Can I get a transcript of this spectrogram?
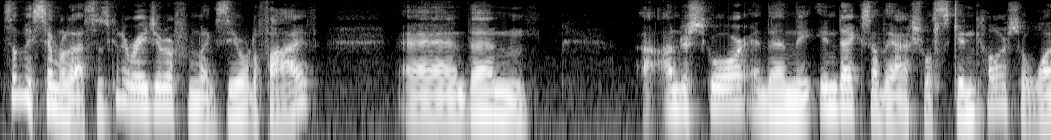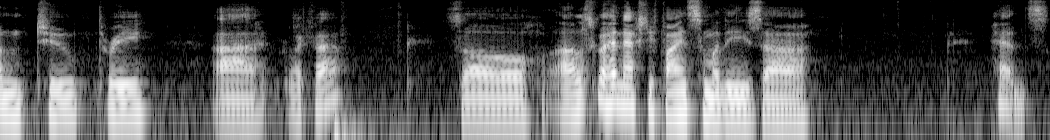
something similar to that. So it's going to range anywhere from like zero to five. And then uh, underscore and then the index of the actual skin color. So one, two, three, uh, like that. So uh, let's go ahead and actually find some of these uh, heads.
